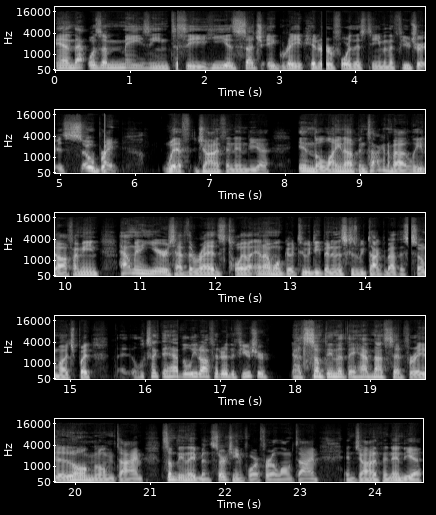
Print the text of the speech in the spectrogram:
And that was amazing to see. He is such a great hitter for this team, and the future is so bright with Jonathan India in the lineup. And talking about leadoff, I mean, how many years have the Reds toiled? And I won't go too deep into this because we talked about this so much, but it looks like they have the leadoff hitter of the future. That's something that they have not said for a long, long time, something they've been searching for for a long time. And Jonathan India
